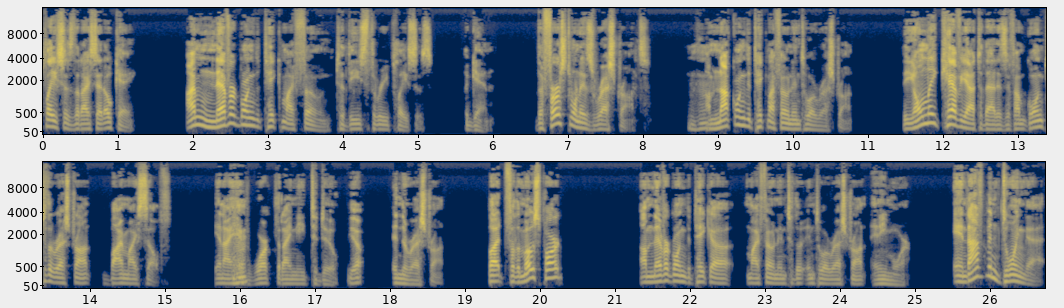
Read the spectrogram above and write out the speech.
places that I said, okay, I'm never going to take my phone to these three places again. The first one is restaurants. Mm-hmm. I'm not going to take my phone into a restaurant. The only caveat to that is if I'm going to the restaurant by myself and I mm-hmm. have work that I need to do yep. in the restaurant. But for the most part, I'm never going to take a my phone into the into a restaurant anymore. And I've been doing that.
